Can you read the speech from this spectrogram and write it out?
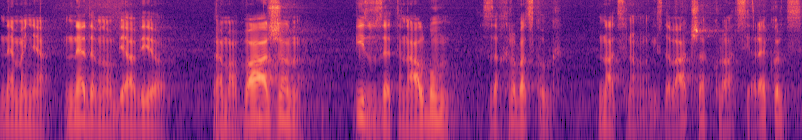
Nemanja nedavno objavio veoma važan, izuzetan album za hrvatskog nacionalnog izdavača, Croatia Records,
